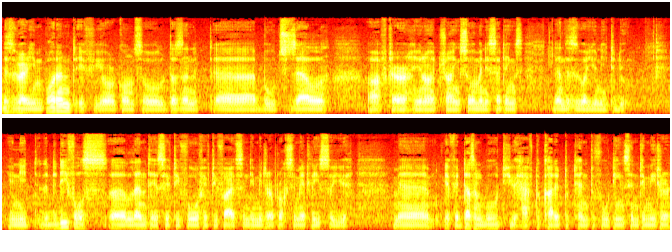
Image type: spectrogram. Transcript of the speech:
This is very important if your console doesn't uh, boot XeLL after you know trying so many settings then this is what you need to do. You need the, the default uh, length is 54 55 centimeter approximately so you if it doesn't boot you have to cut it to 10 to 14 centimeter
